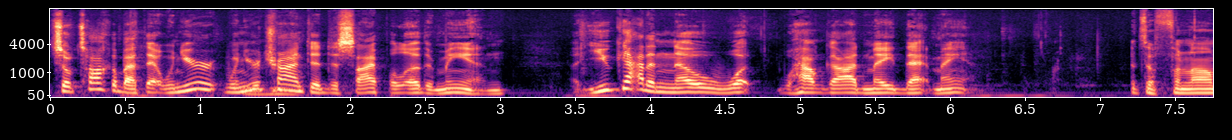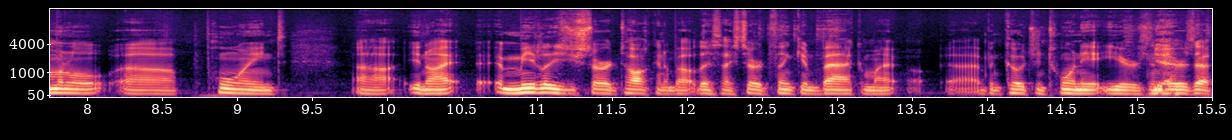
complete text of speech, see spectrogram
so talk about that when you're when you're mm-hmm. trying to disciple other men, you got to know what how God made that man. It's a phenomenal uh, point uh, you know, I, immediately as you started talking about this, I started thinking back. My, uh, I've been coaching 28 years, and yeah. there's a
